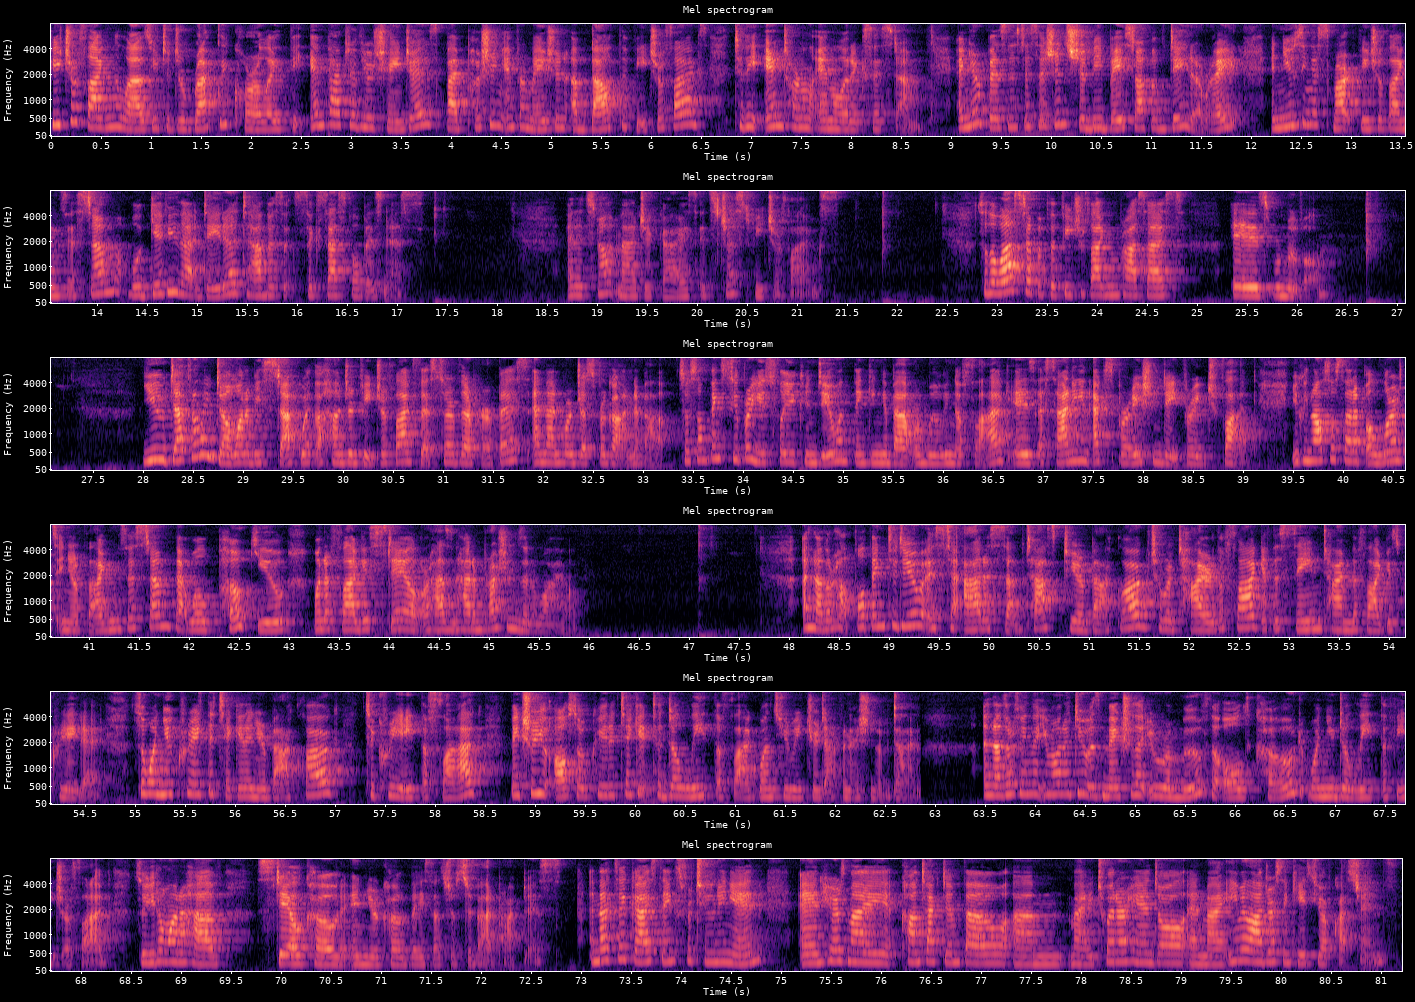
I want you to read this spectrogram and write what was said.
Feature flagging allows you to directly correlate the impact of your changes by pushing information about the feature flags to the internal analytics system. And your business decisions should be based off of data, right? And using a smart feature flagging system will give you that data to have a successful business. And it's not magic, guys, it's just feature flags. So the last step of the feature flagging process is removal. You definitely don't want to be stuck with 100 feature flags that serve their purpose and then were just forgotten about. So something super useful you can do when thinking about removing a flag is assigning an expiration date for each flag. You can also set up alerts in your flagging system that will poke you when a flag is stale or hasn't had impressions in a while. Another helpful thing to do is to add a subtask to your backlog to retire the flag at the same time the flag is created. So when you create the ticket in your backlog to create the flag, make sure you also create a ticket to delete the flag once you reach your definition of done. Another thing that you want to do is make sure that you remove the old code when you delete the feature flag. So you don't want to have stale code in your code base, that's just a bad practice. And that's it guys, thanks for tuning in. And here's my contact info, um, my Twitter handle, and my email address in case you have questions.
